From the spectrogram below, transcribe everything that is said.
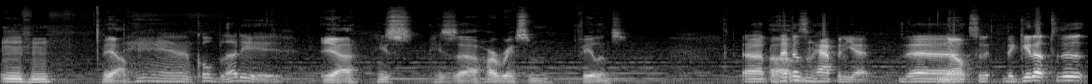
Yeah, Damn, cold blooded. yeah, he's he's uh, harboring some feelings. Uh, but that doesn't happen yet. The, No. So they get up to the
